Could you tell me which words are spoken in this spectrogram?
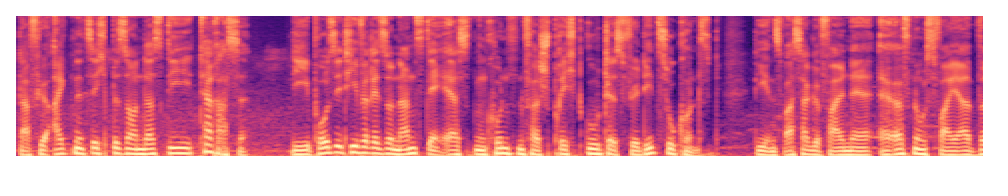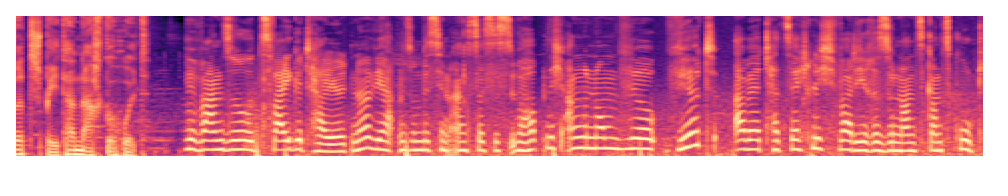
Dafür eignet sich besonders die Terrasse. Die positive Resonanz der ersten Kunden verspricht Gutes für die Zukunft. Die ins Wasser gefallene Eröffnungsfeier wird später nachgeholt. Wir waren so zweigeteilt. Ne? Wir hatten so ein bisschen Angst, dass es überhaupt nicht angenommen wird. Aber tatsächlich war die Resonanz ganz gut.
